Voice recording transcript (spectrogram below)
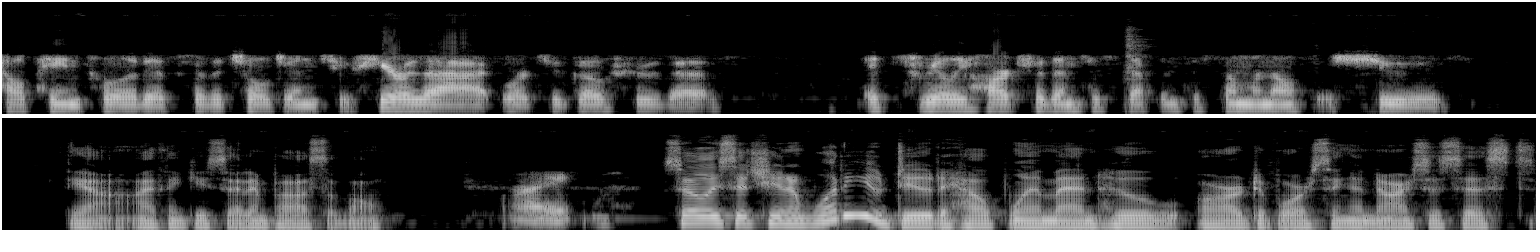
how painful it is for the children to hear that or to go through this. It's really hard for them to step into someone else's shoes. Yeah, I think you said impossible. Right. So, Lisa Cheatham, what do you do to help women who are divorcing a narcissist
